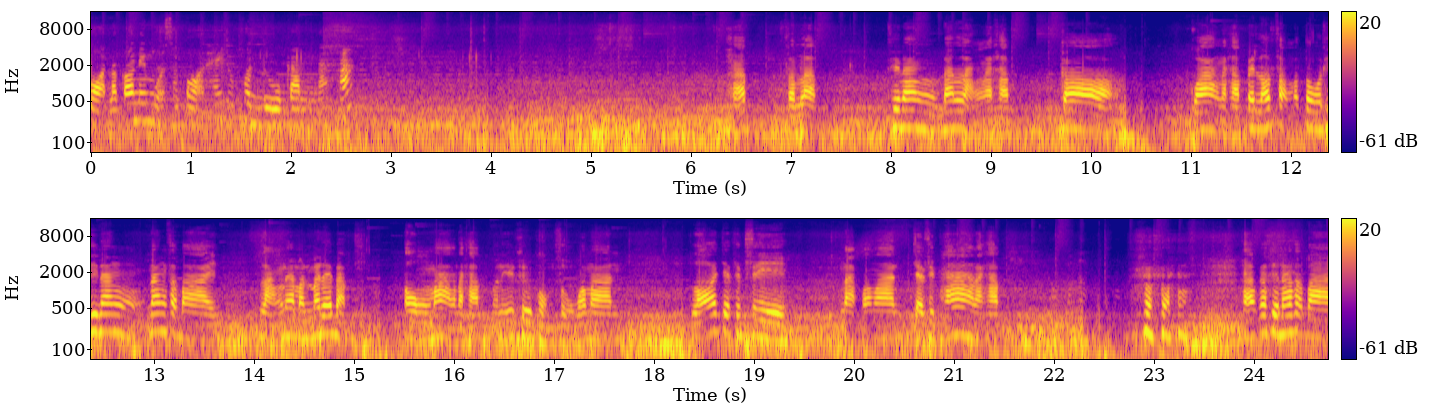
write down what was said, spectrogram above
อร์ตแล้วก็ในโหมดสปอร์ตให้ทุกคนดูกันนะคะ ครับสำหรับที่นั่งด้านหลังนะครับ ก็กว้างนะครับ เป็นรถสองประตูที่นั่งนั่งสบายหลังเนี่ยมันไม่ได้แบบตรงมากนะครับวันนี้คือผมสูงประมาณ 174 หนักประมาณ 75 นะครับ ครับก็คือนั่งสบาย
